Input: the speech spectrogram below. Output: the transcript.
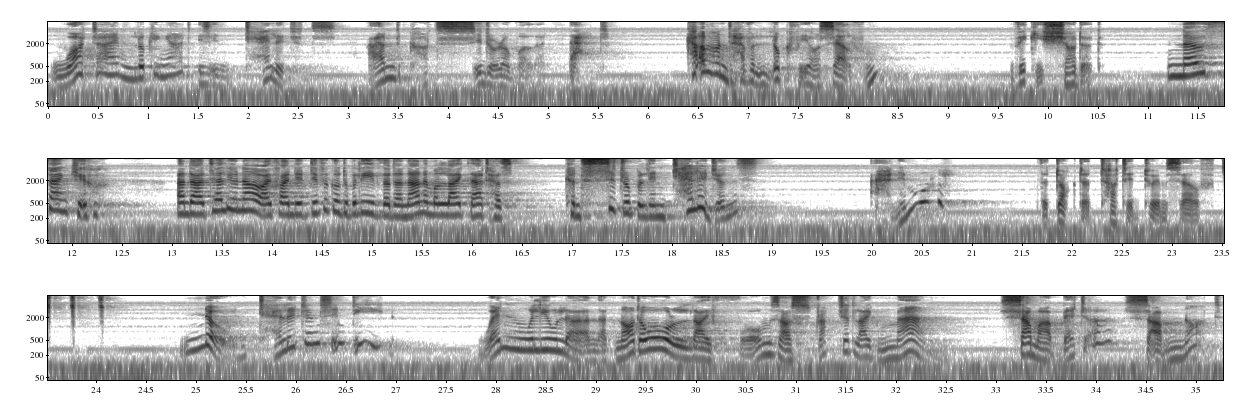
What I'm looking at is intelligence, and considerable at that. Come and have a look for yourself, hmm? Vicky shuddered. No, thank you. And I'll tell you now, I find it difficult to believe that an animal like that has considerable intelligence. Animal? The doctor tutted to himself. No intelligence indeed. When will you learn that not all life forms are structured like man? Some are better, some not.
